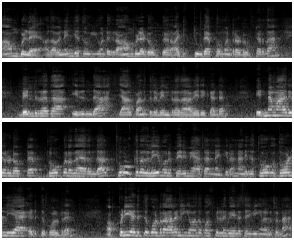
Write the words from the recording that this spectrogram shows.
ஆம்புளை ஆம்புல அதாவது நெஞ்ச தூக்கி கொண்டு இருக்கிற ஆம்புல டாக்டர் அடித்து உடைப்பமன்ற டாக்டர் தான் வெல்றதா இருந்தா யாழ்ப்பாணத்தில் வெல்றதாவே இருக்கட்டும். என்ன மாதிரி ஒரு டாக்டர் தோக்குறதா இருந்தால் தோக்குறதுலேயும் ஒரு பெருமையாக தான் நினைக்கிறேன். நான் இதை தோ தோல்வியாக எடுத்துக்கொள்கிறேன் அப்படி எடுத்துக்கொள்றால நீங்கள் வந்து ஹாஸ்பிட்டலில் வேலை செய்வீங்கன்னு சொன்னால்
